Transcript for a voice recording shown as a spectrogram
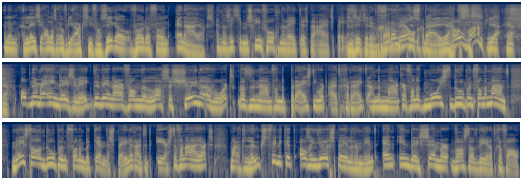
En dan lees je alles over die actie van Ziggo, Vodafone en Ajax. En dan zit je misschien volgende week dus bij Ajax PSV. En dan zit je er warmpjes Geweldig bij. Ja, oh. Warmpjes. Ja, ja, ja. Op nummer 1 deze week de winnaar van de Lasse Schöne Award. Dat is de naam van de prijs die wordt uitgereikt aan de maker van het mooiste doelpunt van de maand. Meestal een doelpunt van een bekende speler uit het eerste van Ajax. Maar het leukst vind ik het als een jeugdspeler hem wint. En in december was dat weer het geval.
